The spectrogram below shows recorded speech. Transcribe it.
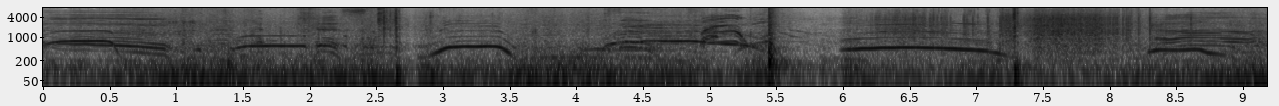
Oh. Yes. Woo! Wow! Woo! Ah.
